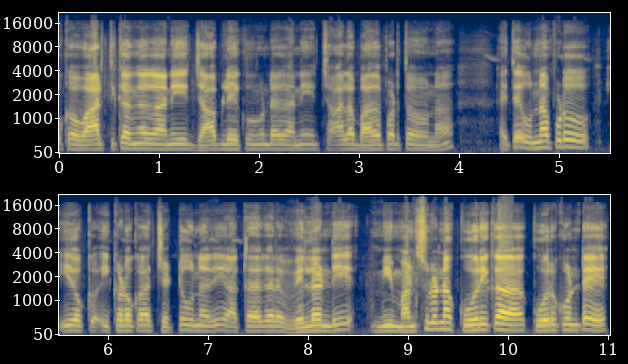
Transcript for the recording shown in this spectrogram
ఒక ఆర్థికంగా కానీ జాబ్ లేకుండా కానీ చాలా బాధపడుతూ ఉన్నా. అయితే ఉన్నప్పుడు ఇది ఒక ఇక్కడ ఒక చెట్టు ఉన్నది అక్కడ దగ్గర వెళ్ళండి. మీ మనసులో ఉన్న కోరిక కోరుకుంటే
